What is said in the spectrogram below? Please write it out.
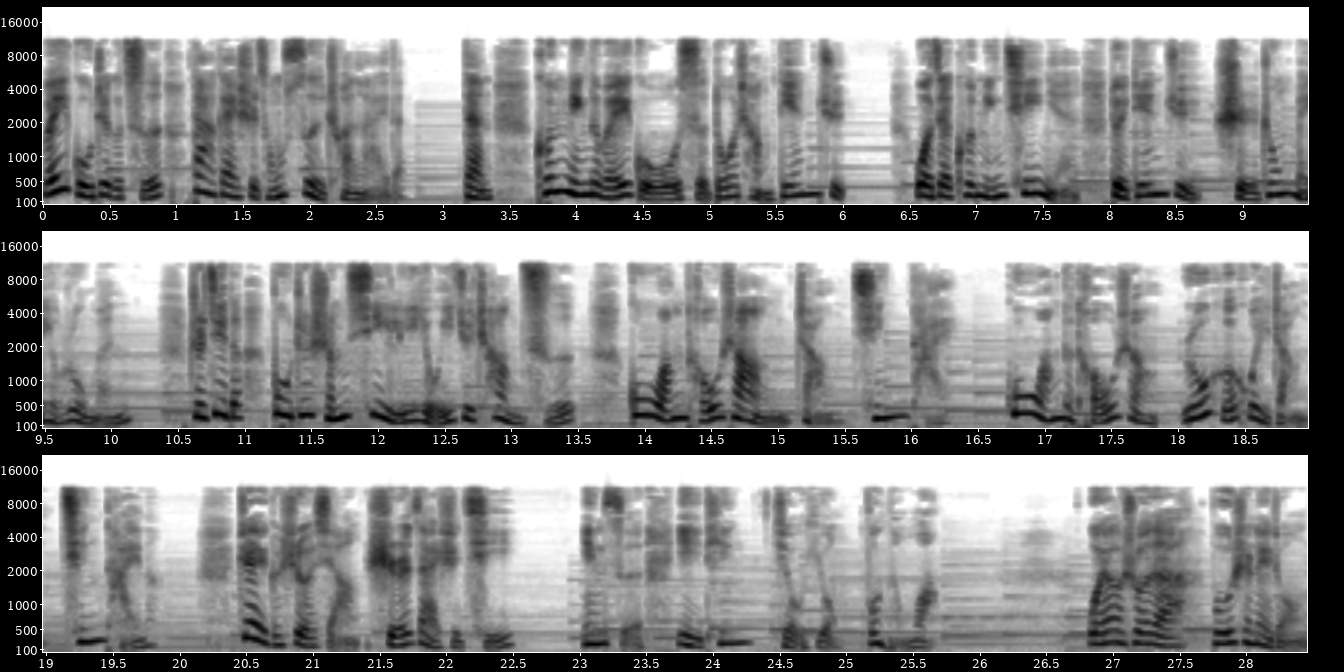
维鼓这个词大概是从四川来的。但昆明的维鼓似多唱滇剧，我在昆明七年，对滇剧始终没有入门，只记得不知什么戏里有一句唱词：“孤王头上长青苔。”孤王的头上如何会长青苔呢？这个设想实在是奇，因此一听就永不能忘。我要说的不是那种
